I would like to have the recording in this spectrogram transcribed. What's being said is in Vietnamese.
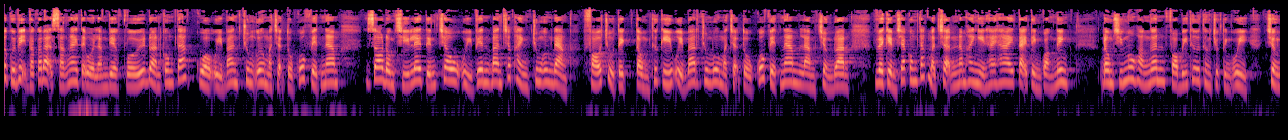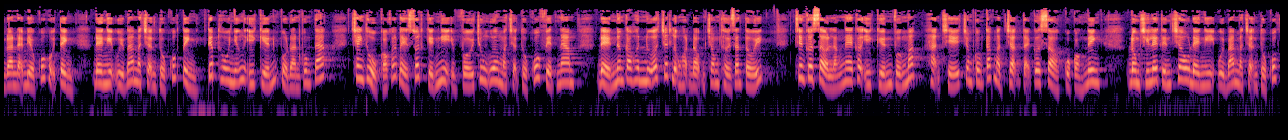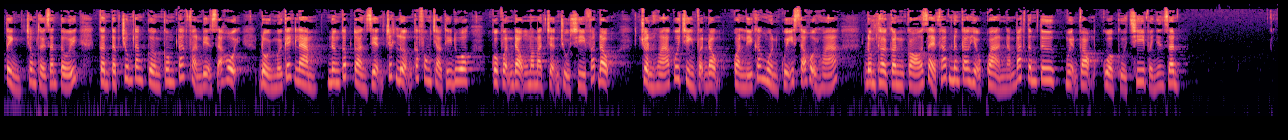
Thưa quý vị và các bạn, sáng nay tại buổi làm việc với đoàn công tác của Ủy ban Trung ương Mặt trận Tổ quốc Việt Nam do đồng chí Lê Tiến Châu, Ủy viên Ban chấp hành Trung ương Đảng, Phó Chủ tịch Tổng Thư ký Ủy ban Trung ương Mặt trận Tổ quốc Việt Nam làm trưởng đoàn về kiểm tra công tác mặt trận năm 2022 tại tỉnh Quảng Ninh – đồng chí Ngô Hoàng Ngân, Phó Bí thư Thường trực tỉnh ủy, trưởng đoàn đại biểu Quốc hội tỉnh đề nghị Ủy ban Mặt trận Tổ quốc tỉnh tiếp thu những ý kiến của đoàn công tác, tranh thủ có các đề xuất kiến nghị với Trung ương Mặt trận Tổ quốc Việt Nam để nâng cao hơn nữa chất lượng hoạt động trong thời gian tới. Trên cơ sở lắng nghe các ý kiến vướng mắc, hạn chế trong công tác mặt trận tại cơ sở của Quảng Ninh, đồng chí Lê Tiến Châu đề nghị Ủy ban Mặt trận Tổ quốc tỉnh trong thời gian tới cần tập trung tăng cường công tác phản biện xã hội, đổi mới cách làm, nâng cấp toàn diện chất lượng các phong trào thi đua, cuộc vận động mà mặt trận chủ trì phát động, chuẩn hóa quy trình vận động, quản lý các nguồn quỹ xã hội hóa, đồng thời cần có giải pháp nâng cao hiệu quả nắm bắt tâm tư, nguyện vọng của cử tri và nhân dân.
